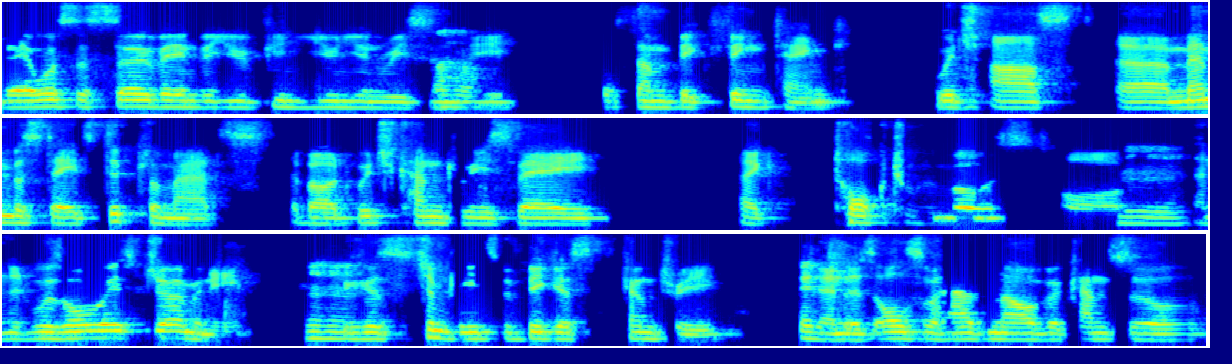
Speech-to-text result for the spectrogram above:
there was a survey in the european union Uh-huh. recently some big think tank which asked uh, member states diplomats about which countries they like talk to the most or Mhm. and it was always germany Mhm. because simply it's the biggest country and it also has now the council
